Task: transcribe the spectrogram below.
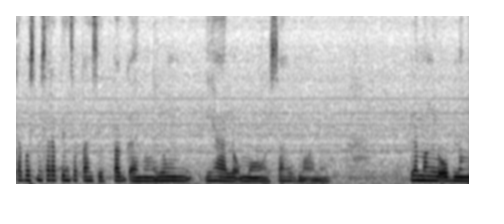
Tapos masarap din sa pansit pag ano, yung ihalo mo, sahog mo ano, lamang loob ng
